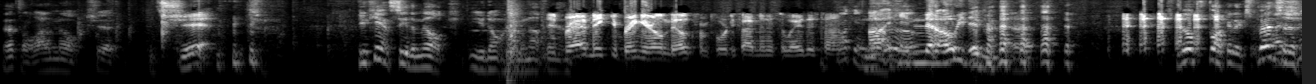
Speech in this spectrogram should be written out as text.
That's a lot of milk. Shit. Shit. If you can't see the milk, you don't have enough. Did. Brad make you bring your own milk from 45 minutes away this time? Fucking Uh, he no, he didn't. Milk's fucking I, expensive. sh-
